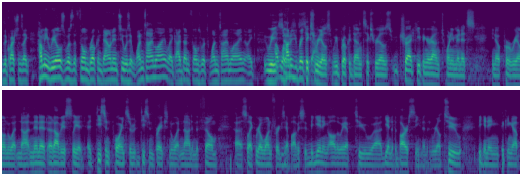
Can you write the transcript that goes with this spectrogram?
the questions like how many reels was the film broken down into? Was it one timeline? Like I've done films where it's one timeline. Like We, how, so how did you break six it down? reels? We broke it down six reels. We tried keeping around 20 minutes, you know, per reel and whatnot. And then at, at obviously at, at decent points or decent breaks and whatnot in the film. Uh, so like reel one, for example, obviously the beginning all the way up to uh, the end of the bar scene, and then reel two, beginning picking up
